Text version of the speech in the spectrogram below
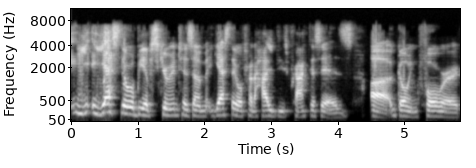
yes, there will be obscurantism. Yes, they will try to hide these practices uh, going forward.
